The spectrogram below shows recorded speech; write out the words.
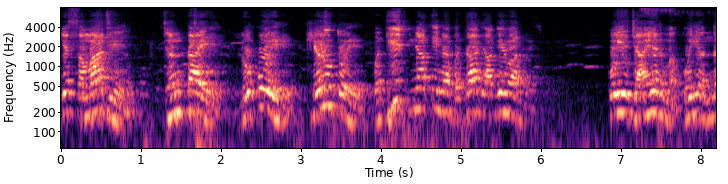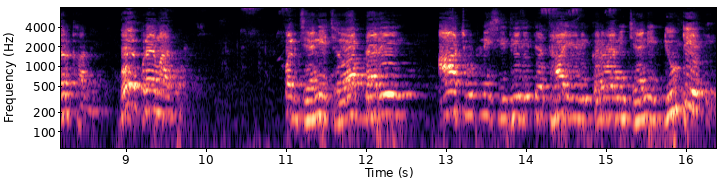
કે સમાજે, જનતાએ, લોકોએ, ખેડૂતોએ બધી જ જ્ઞાતિના બધા જ આગેવાનોએ કોઈએ જાહેરમાં, કોઈએ અંદરખાને બહુ પ્રેમ આપ્યો. પણ જેની જવાબદારી આ ચૂંટણી સીધી રીતે થાય એવી કરવાની જેની ડ્યુટી હતી,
